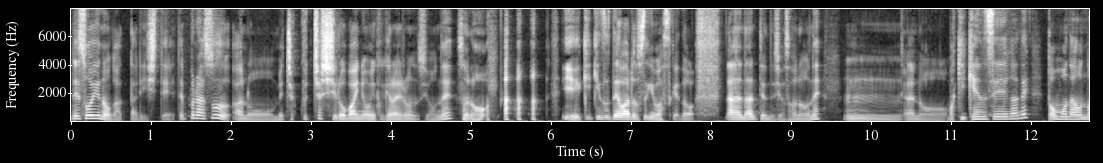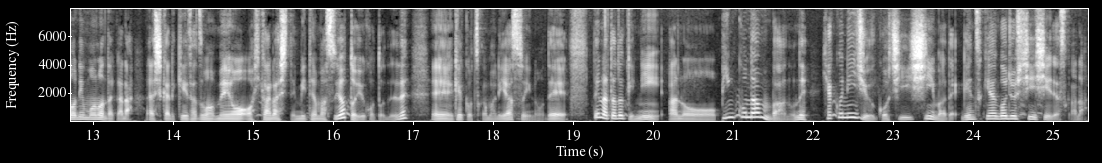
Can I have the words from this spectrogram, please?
で、そういうのがあったりして、で、プラスず、あの、めちゃくちゃ白バイに追いかけられるんですよね。その いえ、聞き捨て悪すぎますけど、あなんて言うんでしょう、そのね、うん、あの、まあ、危険性がね、伴う乗り物だから、しっかり警察も目を光らして見てますよということでね、えー、結構捕まりやすいので、ってなった時に、あの、ピンクナンバーのね、125cc まで、原付は 50cc ですから、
